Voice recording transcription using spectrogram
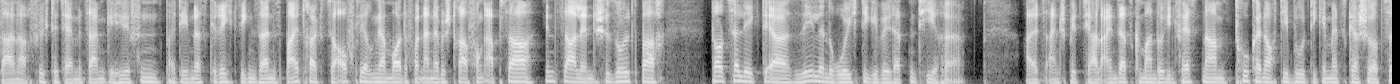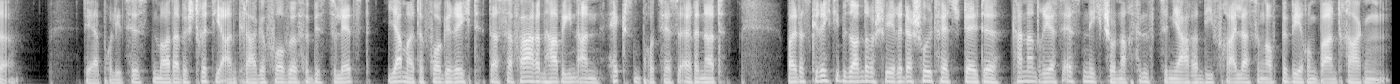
Danach flüchtete er mit seinem Gehilfen, bei dem das Gericht wegen seines Beitrags zur Aufklärung der Morde von einer Bestrafung absah, ins saarländische Sulzbach. Dort zerlegte er seelenruhig die gewilderten Tiere. Als ein Spezialeinsatzkommando ihn festnahm, trug er noch die blutige Metzgerschürze. Der Polizistenmörder bestritt die Anklagevorwürfe bis zuletzt, jammerte vor Gericht, das Verfahren habe ihn an Hexenprozesse erinnert. Weil das Gericht die besondere Schwere der Schuld feststellte, kann Andreas S. nicht schon nach 15 Jahren die Freilassung auf Bewährung beantragen.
